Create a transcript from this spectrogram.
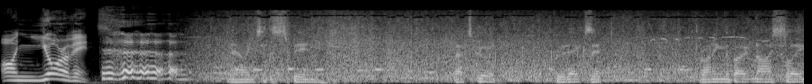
on your event. now into the spin. That's good. Good exit. Running the boat nicely.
